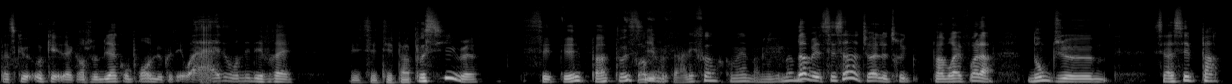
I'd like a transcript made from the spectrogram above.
Parce que, ok, d'accord, je veux bien comprendre le côté, ouais, nous, on est des vrais. Mais c'était pas possible. C'était pas Faut, faut possible. faire l'effort quand même, un minimum. Non, mais c'est ça, tu vois, le truc. Enfin bref, voilà. Donc, je... c'est assez par-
